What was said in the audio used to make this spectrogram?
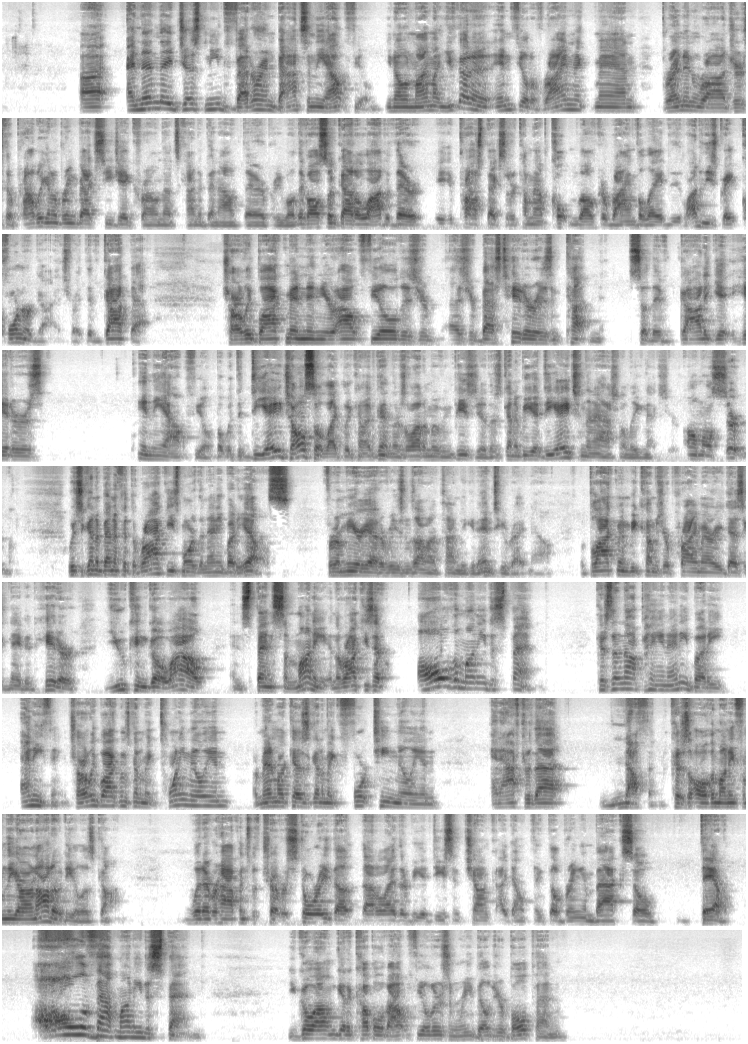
Uh, and then they just need veteran bats in the outfield. You know, in my mind, you've got an infield of Ryan McMahon, Brendan Rodgers. They're probably going to bring back CJ Cron. That's kind of been out there pretty well. They've also got a lot of their eh, prospects that are coming out Colton Welker, Ryan Vilade, a lot of these great corner guys, right? They've got that. Charlie Blackmon in your outfield as your as your best hitter isn't cutting it. So they've got to get hitters in the outfield. But with the DH also likely coming again, there's a lot of moving pieces here. There's going to be a DH in the National League next year, almost certainly which is going to benefit the Rockies more than anybody else for a myriad of reasons I don't have time to get into right now. But Blackmon becomes your primary designated hitter. You can go out and spend some money, and the Rockies have all the money to spend because they're not paying anybody anything. Charlie Blackmon's going to make 20 million, German Marquez is going to make 14 million, and after that, nothing because all the money from the Arenado deal is gone. Whatever happens with Trevor Story, that, that'll either be a decent chunk. I don't think they'll bring him back. So they have all of that money to spend. You go out and get a couple of outfielders and rebuild your bullpen.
